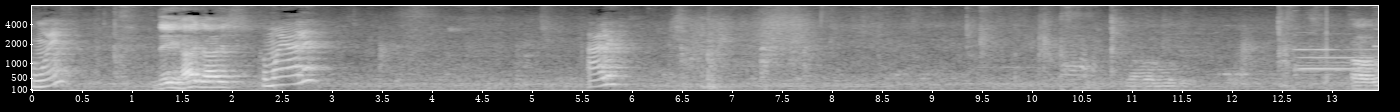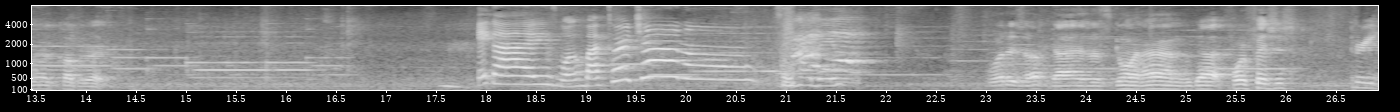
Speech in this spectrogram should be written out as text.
¿Cómo es? Di, hi guys. ¿Cómo es, Ale? Ale. Oh, we're gonna copyright. Hey guys, welcome back to our channel. Say hi, babe. What is up, guys? What's going on? We got four fishes. Three.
